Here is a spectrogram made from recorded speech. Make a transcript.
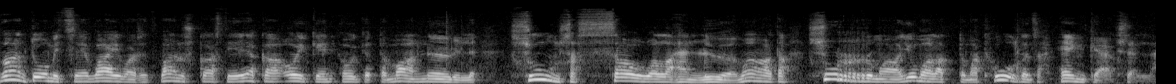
vaan tuomitsee vaivaiset vanhuskaasti ja jakaa oikein oikeutta maan nöyrille. Suunsa sauvalla hän lyö maata, surmaa jumalattomat huultensa henkäyksellä.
